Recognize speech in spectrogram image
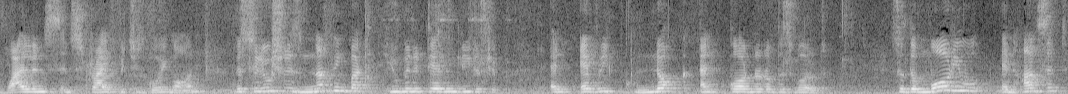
violence and strife which is going on, the solution is nothing but humanitarian leadership in every nook and corner of this world. So the more you enhance it,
